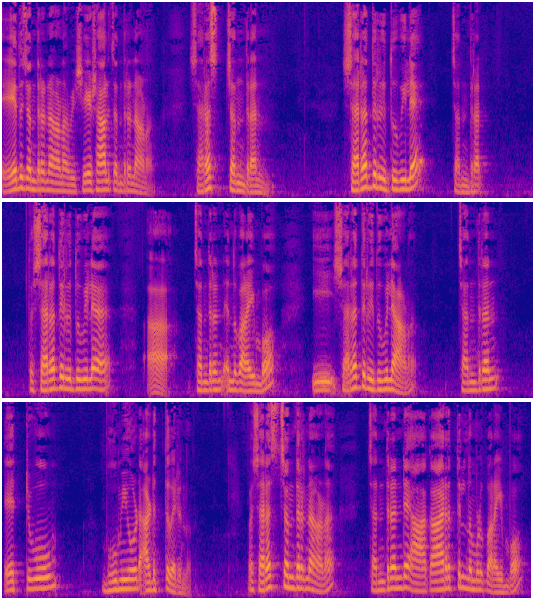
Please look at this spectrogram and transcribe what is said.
ഏത് ചന്ദ്രനാണ്? വിശേഷാൽ ചന്ദ്രനാണ്. ശരശ്ചന്ദ്രൻ. ശരത് ഋതുവിലെ ചന്ദ്രൻ. ശരത് ഋതുവിലെ ചന്ദ്രൻ എന്ന് പറയുമ്പോൾ ഈ ശരത് ഋതുവിലാണ് ചന്ദ്രൻ ഏറ്റവും ഭൂമിയോട് അടുത്ത് വരുന്നത്. അപ്പോൾ ശരശ്ചന്ദ്രനാണ് ചന്ദ്രന്റെ ആകാരത്തിൽ നമ്മൾ പറയുമ്പോൾ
